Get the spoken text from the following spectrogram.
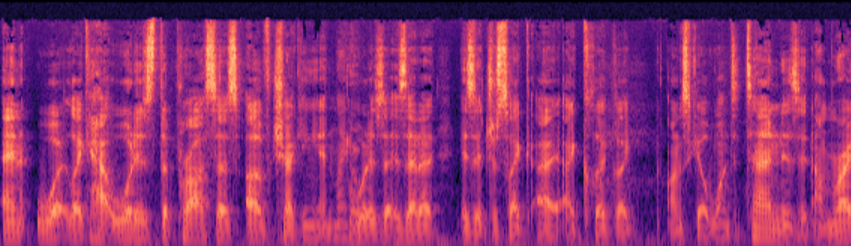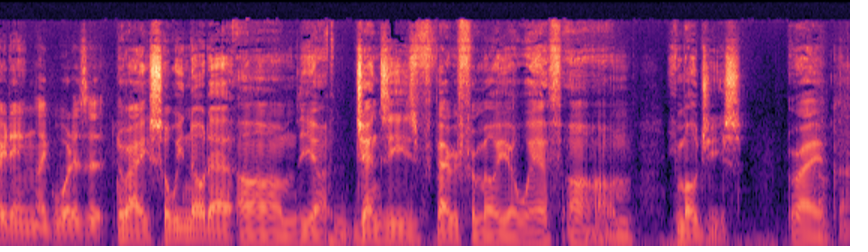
and what like how what is the process of checking in? Like what is that? Is that a is it just like I, I click like on a scale of one to ten? Is it I'm writing? Like what is it? Right. So we know that um, the uh, Gen Z is very familiar with um, emojis, right? Okay.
